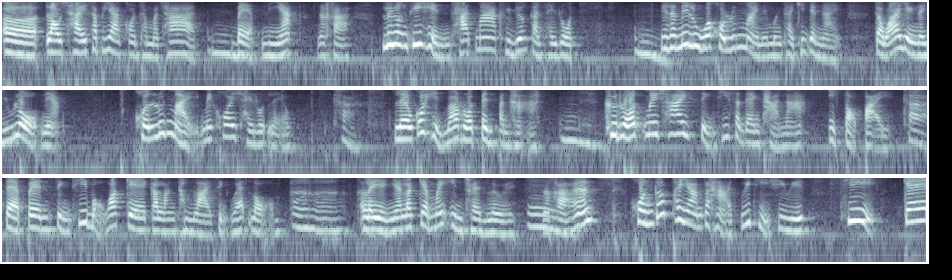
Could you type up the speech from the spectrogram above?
เอ่อเราใช้ทรัพยากรธรรมชาติแบบเนี้ยนะคะ เรื่องที่เห็นชัดมากคือเรื่องการใช้รถอืม ดิฉันไม่รู้ว่าคนรุ่นใหม่ในเมืองไทยคิดยังไง แต่ว่าอย่างในยุโรปเนี่ย คนรุ่นใหม่ไม่ค่อยใช้รถแล้วค่ะแล้วก็เห็นว่ารถเป็นปัญหาอืมคือรถไม่ใช่สิ่งที่แสดงฐานะอีกต่อไปค่ะแต่เป็นสิ่งที่บอกว่าแกกำลังทำลายสิ่งแวดล้อมอ่าฮะอะไรอย่างเงี้ย แล้วแกไม่อินเทรนด์เลยอืมนะคะเพราะฉะนั้นคนก็พยายามจะหาวิถีชีวิตที่แก้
